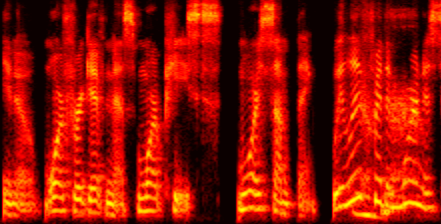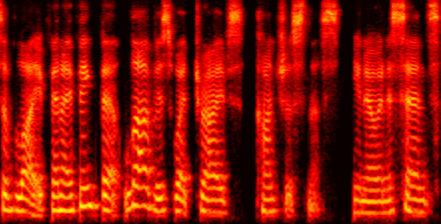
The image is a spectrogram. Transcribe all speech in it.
you know, more forgiveness, more peace, more something. We live yeah. for the moreness of life. And I think that love is what drives consciousness, you know, in a sense.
